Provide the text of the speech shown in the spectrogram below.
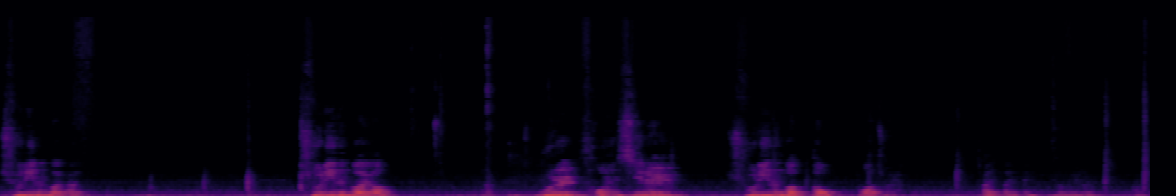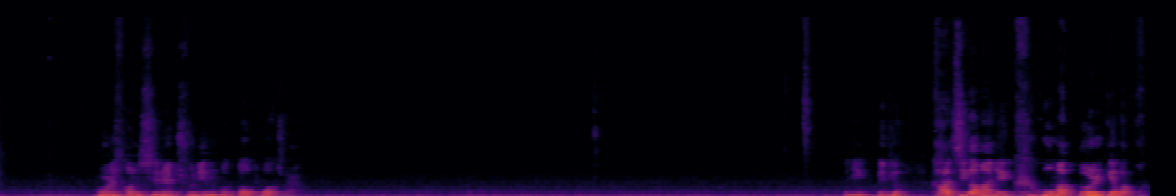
줄이는 거 아, 줄이는 거요. 물 손실을 줄이는 것도 도와줘요. 아니 아니 아니 나왜 이런? 어. 물 손실을 줄이는 것도 도와줘요. 아니 그죠? 가지가 만약에 크고 막 넓게 막 확-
